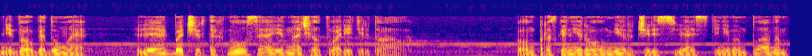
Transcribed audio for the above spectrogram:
Недолго думая, Легба чертыхнулся и начал творить ритуал. Он просканировал мир через связь с теневым планом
